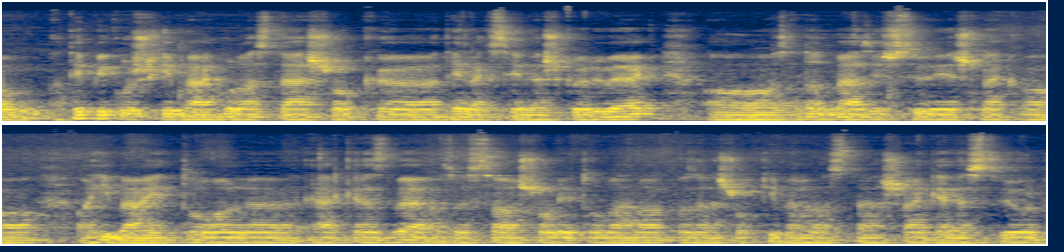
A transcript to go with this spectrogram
a tipikus hibák, mulasztások tényleg széles körűek, az adatbázis szűrésnek a, a hibáitól elkezdve az összehasonlító vállalkozások kiválasztásán keresztül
